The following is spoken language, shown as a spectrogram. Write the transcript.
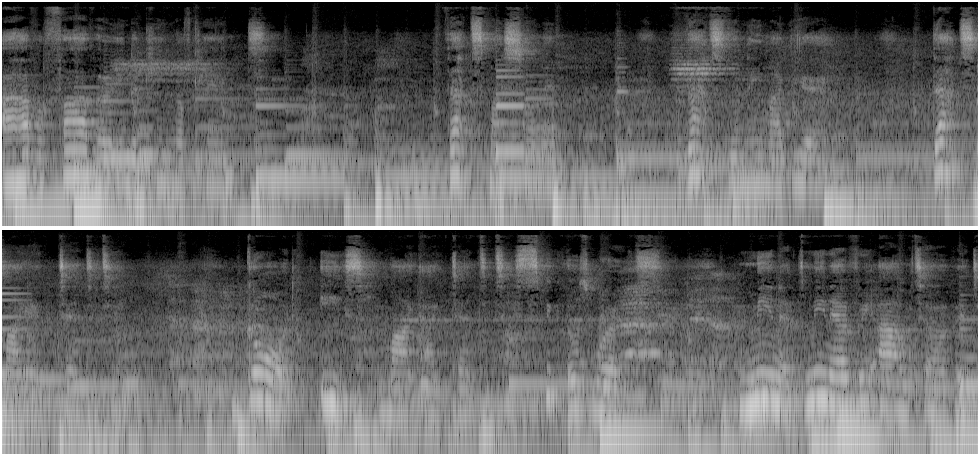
I have a Father in the King of Kings. That's my surname. That's the name I bear. That's my identity. God is my identity. Speak those words. Mean it. Mean every iota of it.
